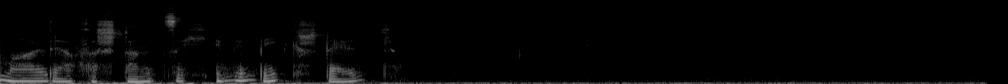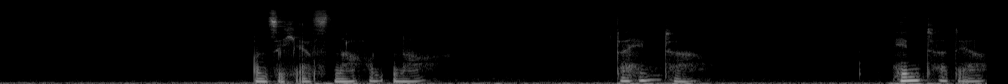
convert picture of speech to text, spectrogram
mal der Verstand sich in den Weg stellt und sich erst nach und nach dahinter, hinter der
